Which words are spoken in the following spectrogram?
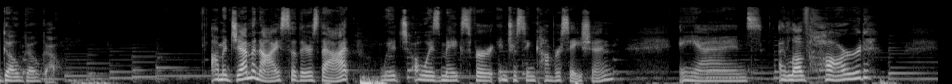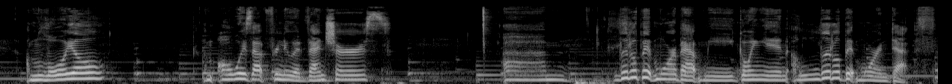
go, go, go. I'm a Gemini, so there's that, which always makes for interesting conversation. And I love hard. I'm loyal. I'm always up for new adventures. Um, a little bit more about me, going in a little bit more in depth.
